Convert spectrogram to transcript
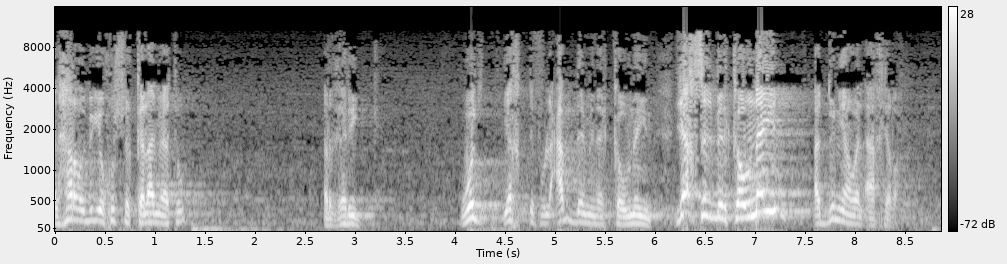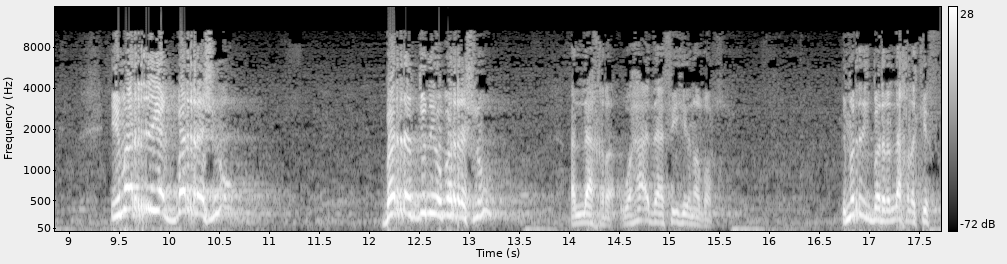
الهرم بيجي يخش الكلام ياتو الغريق. وجد يخطف العبد من الكونين. يقصد بالكونين الدنيا والآخرة. يمرقك برا شنو؟ برا الدنيا وبرا شنو؟ الآخرة. وهذا فيه نظر. يمرق برا الآخرة كيف؟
